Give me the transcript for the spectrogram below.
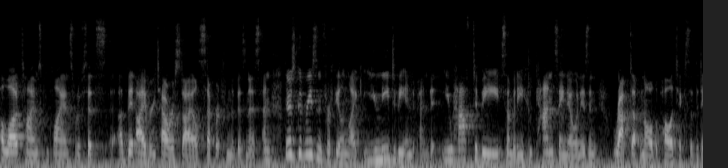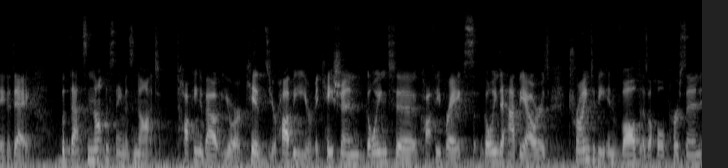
a lot of times compliance sort of sits a bit ivory tower style, separate from the business. And there's good reason for feeling like you need to be independent. You have to be somebody who can say no and isn't wrapped up in all the politics of the day to day. But that's not the same as not talking about your kids, your hobby, your vacation, going to coffee breaks, going to happy hours, trying to be involved as a whole person.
